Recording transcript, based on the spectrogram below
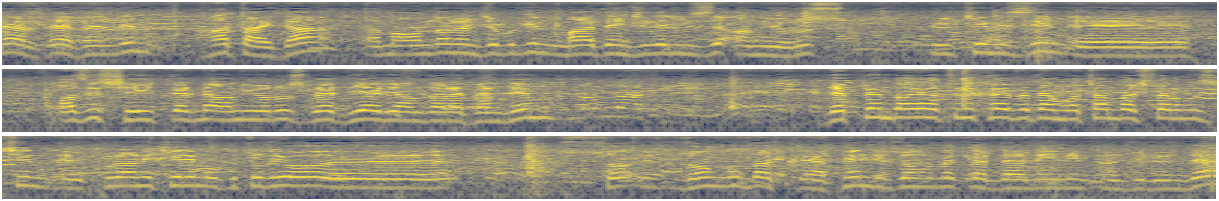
nerede efendim? Hatay'da ama ondan önce bugün madencilerimizi anıyoruz. Ülkemizin e, aziz şehitlerini anıyoruz ve diğer yandan efendim depremde hayatını kaybeden vatandaşlarımız için e, Kur'an-ı Kerim okutuluyor. E, Zonguldak, yani Pendik Zonguldaklar Derneği'nin öncülüğünde.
